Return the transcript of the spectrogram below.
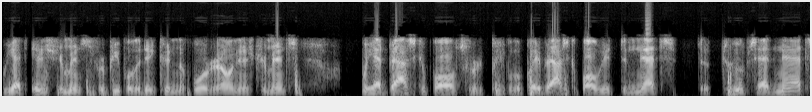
We had instruments for people that couldn't afford their own instruments. We had basketballs for people to play basketball. We had the nets. The hoops had nets.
